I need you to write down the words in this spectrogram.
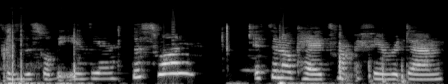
because this will be easier. This one, it's an okay. It's not my favorite den,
